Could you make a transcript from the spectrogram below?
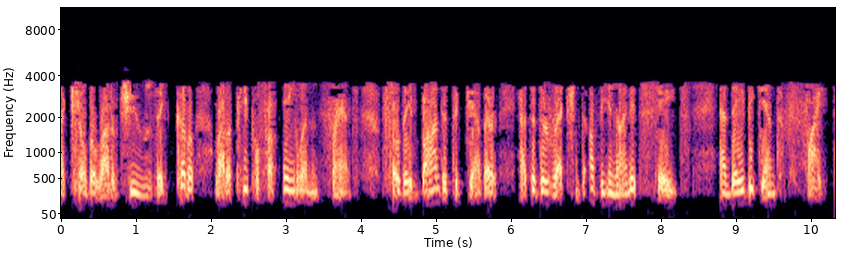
uh, killed a lot of Jews. They killed a lot of people from England and France. So they bonded together at the direction of the United States, and they began to fight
